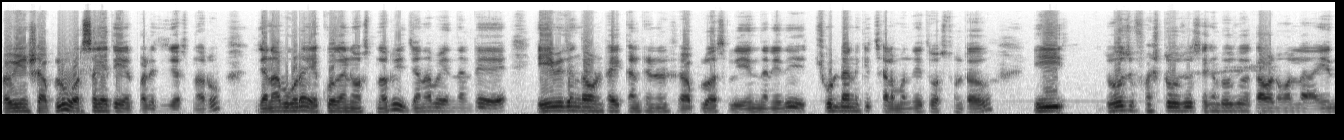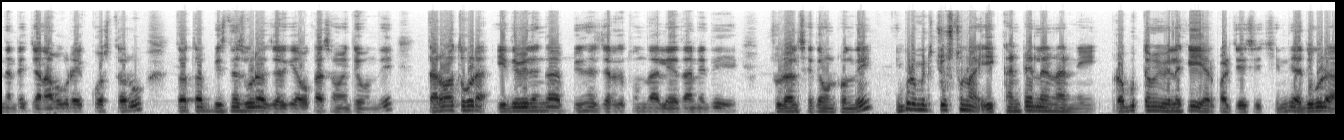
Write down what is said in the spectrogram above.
ప్రవీణ్ షాపులు వరుసగా అయితే ఏర్పాటైతే చేస్తున్నారు. జనాభా కూడా ఎక్కువగానే వస్తున్నారు. ఈ జనాభా ఏంటంటే ఏ విధంగా ఉంటాయి కంటైనర్ షాపులు అసలు ఏందనేది చూడడానికి చాలా మంది అయితే వస్తుంటారు. ఈ రోజు ఫస్ట్ రోజు సెకండ్ రోజు కావడం వల్ల ఏంటంటే జనాభా కూడా ఎక్కువ వస్తారు. తర్వాత బిజినెస్ కూడా జరిగే అవకాశం అయితే ఉంది. తర్వాత కూడా ఇదే విధంగా బిజినెస్ జరుగుతుందా లేదా అనేది చూడాల్సి అయితే ఉంటుంది. ఇప్పుడు మీరు చూస్తున్న ఈ కంటైనర్ని ప్రభుత్వం వీళ్ళకి ఏర్పాటు చేసి ఇచ్చింది. అది కూడా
